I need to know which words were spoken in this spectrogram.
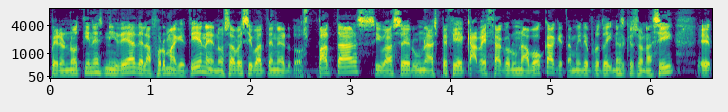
pero no tienes ni idea de la forma que tiene. No sabes si va a tener dos patas, si va a ser una especie de cabeza con una boca, que también hay proteínas que son así. Eh,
